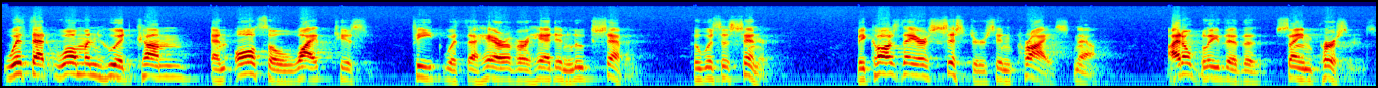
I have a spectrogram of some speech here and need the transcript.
with that woman who had come and also wiped his feet with the hair of her head in Luke 7, who was a sinner. Because they are sisters in Christ now. I don't believe they're the same persons,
